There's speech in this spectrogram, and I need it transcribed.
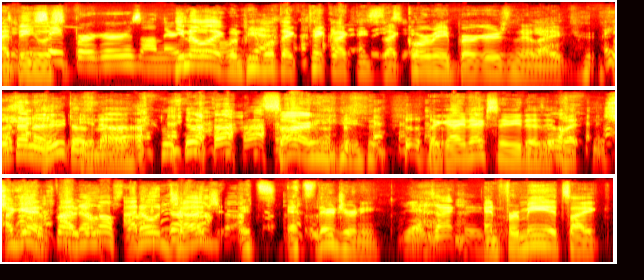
I Did think you it was, say burgers on their you know, like when people Yeah. take, take like these like gourmet burgers and they're Yeah. like, I don't know who does You know? that. sorry, the guy next to me does it. But again, I don't, I don't judge. It's, it's their journey. yeah, exactly. And for me, it's like,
